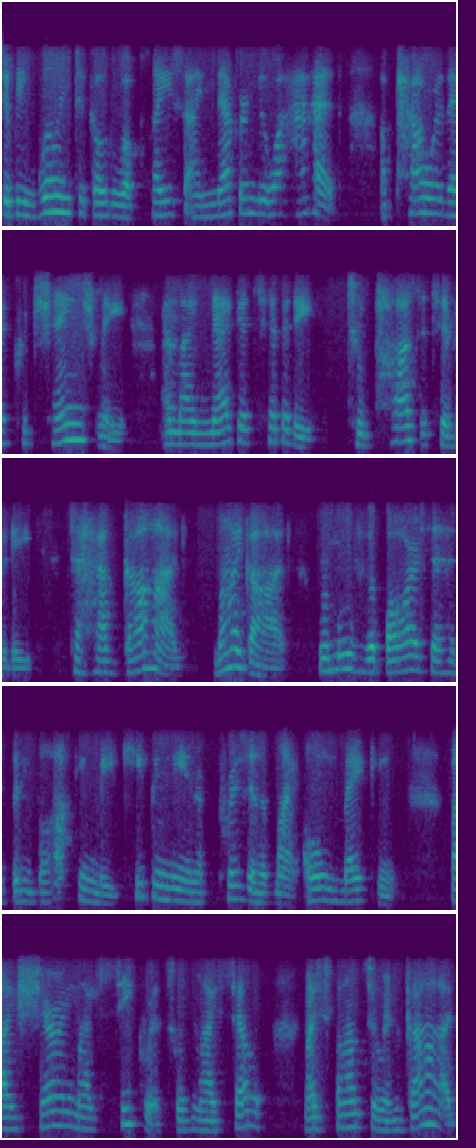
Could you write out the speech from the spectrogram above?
to be willing to go to a place I never knew I had a power that could change me and my negativity to positivity to have God my God remove the bars that had been blocking me, keeping me in a prison of my own making, by sharing my secrets with myself, my sponsor, and God,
